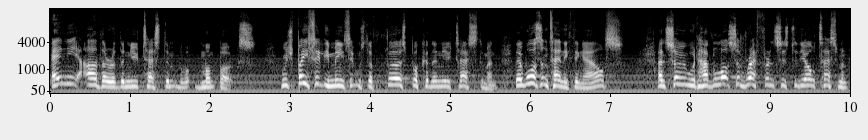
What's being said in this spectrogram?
any other of the New Testament books, which basically means it was the first book of the New Testament. There wasn't anything else. And so it would have lots of references to the Old Testament.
